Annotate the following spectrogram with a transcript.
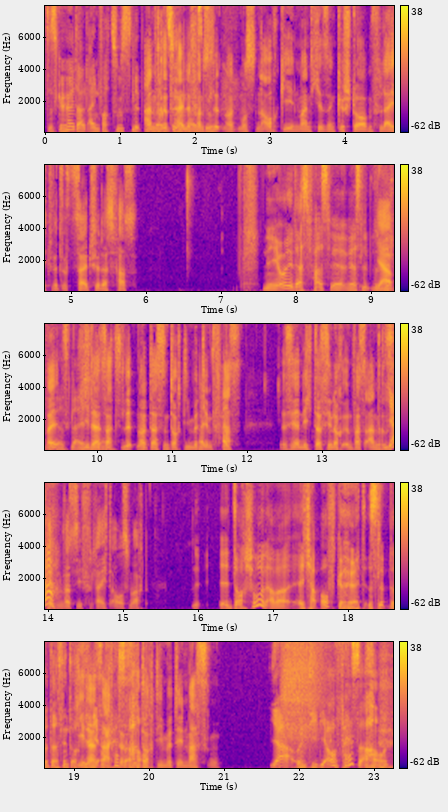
das gehört halt einfach zu Slipknot Andere dazu, Teile von du? Slipknot mussten auch gehen. Manche sind gestorben. Vielleicht wird es Zeit für das Fass. Nee, ohne das Fass wäre wär Slipknot ja, nicht mehr weil das gleiche. jeder ja. sagt Slipknot, das sind doch die mit Weil- dem Fass. Das ist ja nicht, dass sie noch irgendwas anderes Ja. hätten, was sie vielleicht ausmacht. Äh, Doch schon, aber ich habe oft gehört, Slipknot, das sind doch Jeder die, die sagt, auf das Fässer sind hauen. doch die mit den Masken. Ja, und die, die auf Fässer hauen.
